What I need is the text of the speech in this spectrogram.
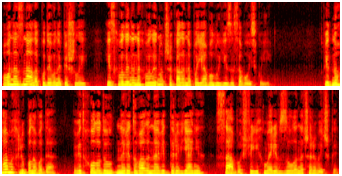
Вона знала, куди вони пішли, і з хвилини на хвилину чекала на появу Луїзи Савойської. Під ногами хлюпала вода. Від холоду не рятували навіть дерев'яні сабо, що їх мері взула на черевички.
